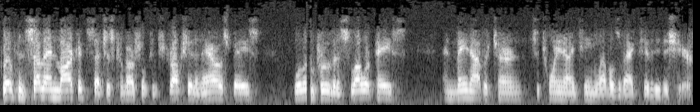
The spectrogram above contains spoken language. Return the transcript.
Growth in some end markets, such as commercial construction and aerospace, will improve at a slower pace and may not return to 2019 levels of activity this year.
